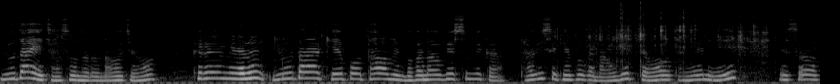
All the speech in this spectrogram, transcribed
유다의 자손으로 나오죠. 그러면은 유다 계보 다음에 뭐가 나오겠습니까? 다윗의 계보가 나오겠죠. 당연히. 그래서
